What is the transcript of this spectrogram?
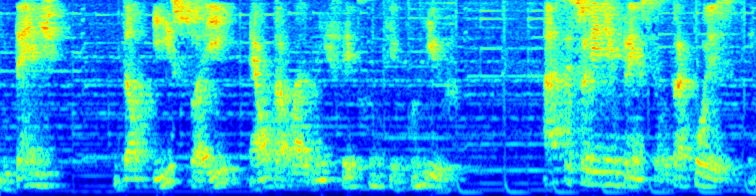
Entende? Então, isso aí é um trabalho bem feito com o quê? Com o livro. Assessoria de imprensa é outra coisa. Tem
